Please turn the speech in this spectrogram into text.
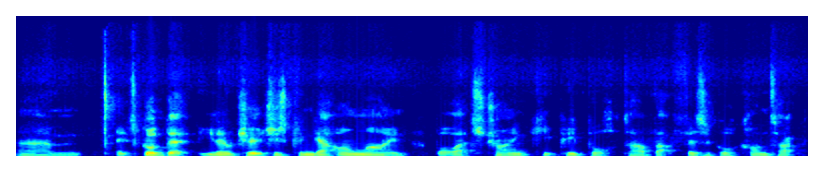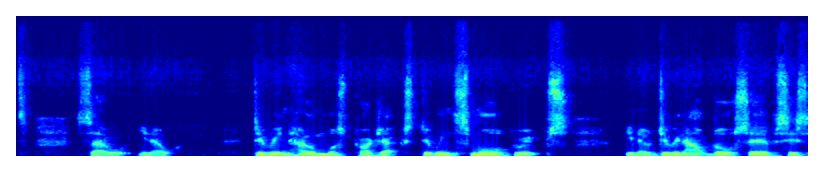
Um, it's good that you know churches can get online, but let's try and keep people to have that physical contact. So you know doing homeless projects, doing small groups, you know, doing outdoor services.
